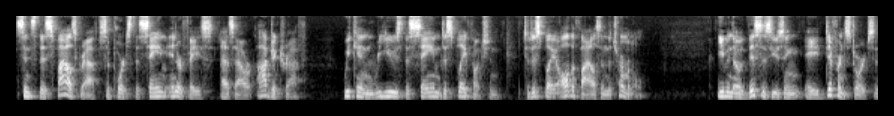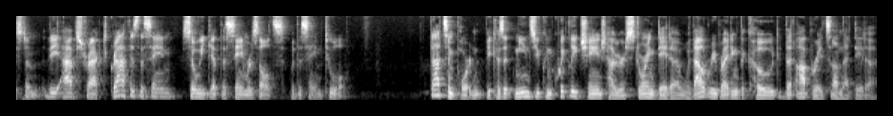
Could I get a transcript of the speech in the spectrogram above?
Since this files graph supports the same interface as our object graph, we can reuse the same display function to display all the files in the terminal. Even though this is using a different storage system, the abstract graph is the same, so we get the same results with the same tool. That's important because it means you can quickly change how you're storing data without rewriting the code that operates on that data.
